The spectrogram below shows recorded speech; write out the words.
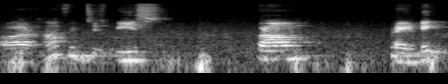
or half inches piece from grinding.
